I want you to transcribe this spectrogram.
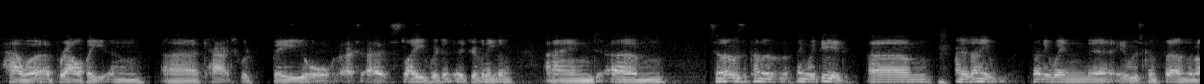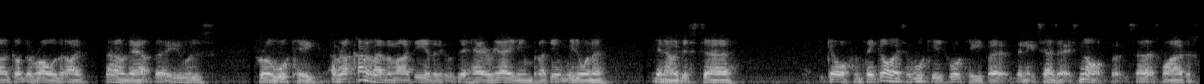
how a, a browbeaten uh, character would be, or a, a slave uh, driven even, and um, so that was the kind of the thing we did. Um, and it was only it's only when uh, it was confirmed that I got the role that I found out that it was for a Wookiee. I mean, I kind of had an idea that it was a hairy alien, but I didn't really want to, you know, just uh, go off and think, oh, it's a Wookiee, it's Wookiee, but then it turns out it's not. But so that's why I just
